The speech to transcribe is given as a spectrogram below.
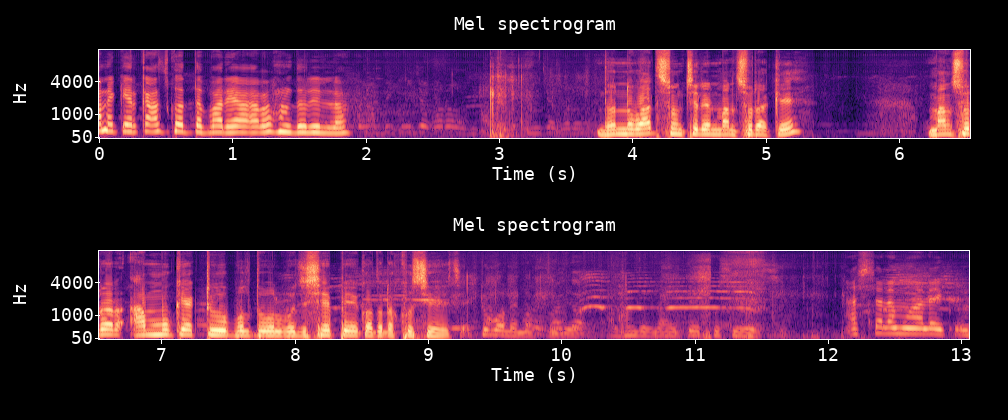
অনেকের কাজ করতে পারে আলহামদুলিল্লাহ। ধন্যবাদ শুনছিলেন মানসুরাকে। মানসুরার আম্মুকে একটু বলতে বলব যে সে পেয়ে কতটা খুশি হয়েছে। একটু বলেন আপনি যে আলহামদুলিল্লাহ পেয়ে খুশি হয়েছি। আসসালামু আলাইকুম।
